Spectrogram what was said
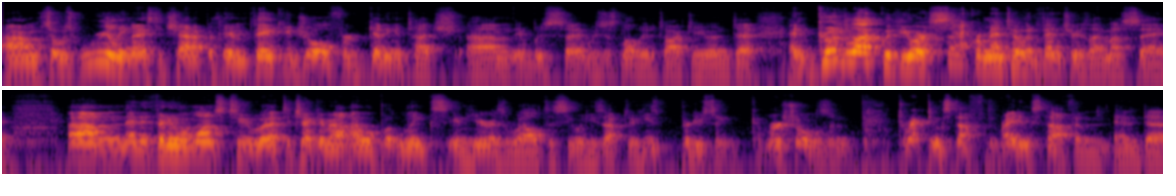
Um, so it was really nice to chat up with him. Thank you, Joel, for getting in touch. Um, it was uh, it was just lovely to talk to you, and uh, and good luck with your Sacramento adventures. I must say. Um, and if anyone wants to uh, to check him out, I will put links in here as well to see what he's up to. He's producing commercials and directing stuff and writing stuff, and and uh,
